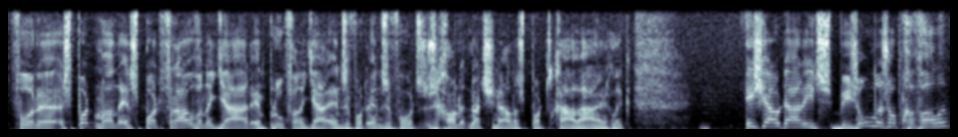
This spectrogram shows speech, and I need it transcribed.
Voor eh, sportman en sportvrouw van het jaar... en ploeg van het jaar, enzovoort, enzovoort. Dus gewoon het nationale sportgala eigenlijk. Is jou daar iets bijzonders opgevallen?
